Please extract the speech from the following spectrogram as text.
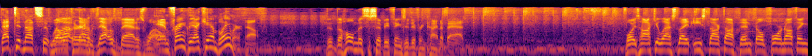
that did not sit well, well, with her. that was, that was bad as well. and frankly, I can't blame her. No. The, the whole Mississippi thing's a different kind of bad. Boys hockey last night. East knocked off Denfeld 4 0.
